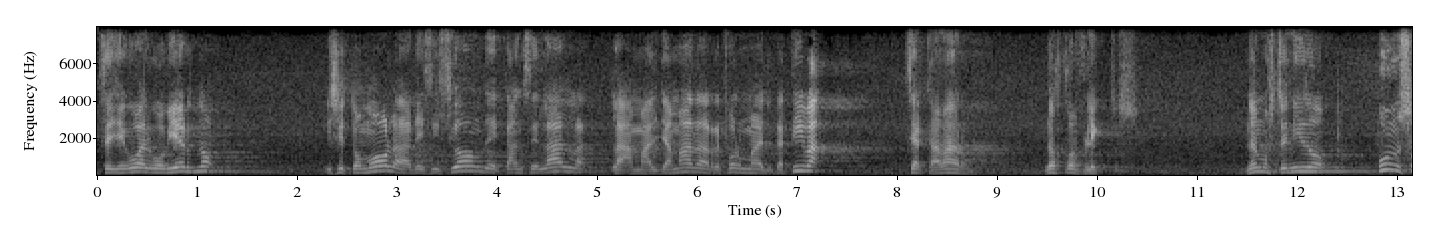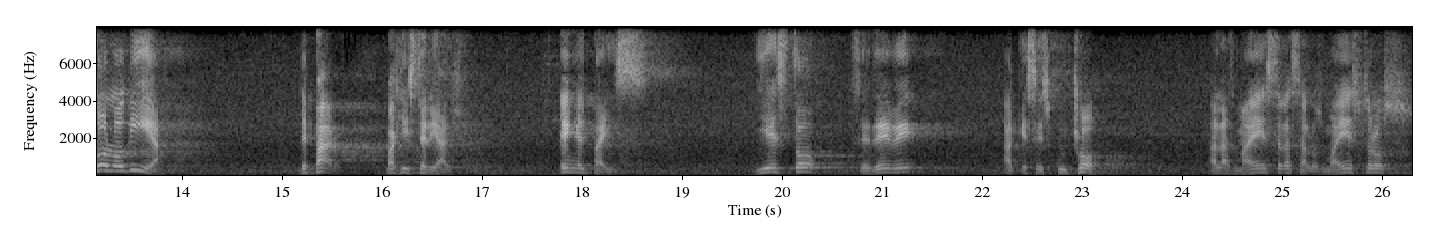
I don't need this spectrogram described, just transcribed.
se llegó al gobierno y se tomó la decisión de cancelar la, mal llamada reforma educativa, se acabaron los conflictos. No hemos tenido un solo día de paro magisterial en el país. Y esto se debe a que se escuchó a las maestras, a los maestros,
